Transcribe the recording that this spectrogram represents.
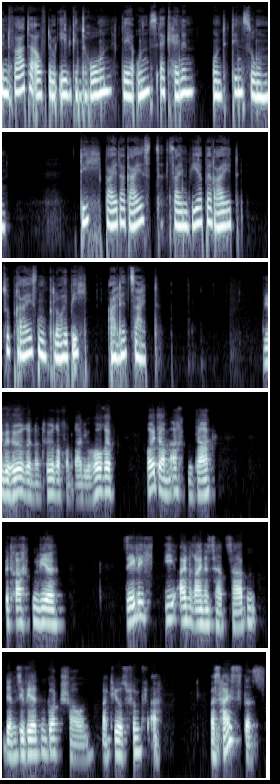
den Vater auf dem ewigen Thron, lehr uns erkennen und den Sohn. Dich, beider Geist, seien wir bereit, zu preisen gläubig alle Zeit. Liebe Hörerinnen und Hörer von Radio Horeb, heute am achten Tag betrachten wir selig, die ein reines Herz haben, denn sie werden Gott schauen. Matthäus 5, 8. Was heißt das?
